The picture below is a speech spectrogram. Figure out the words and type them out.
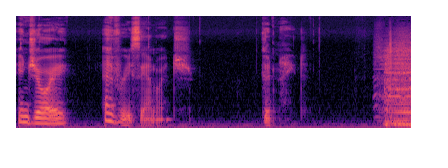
enjoy every sandwich. Good night.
